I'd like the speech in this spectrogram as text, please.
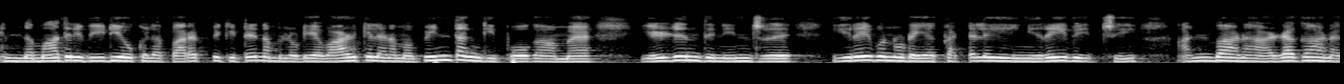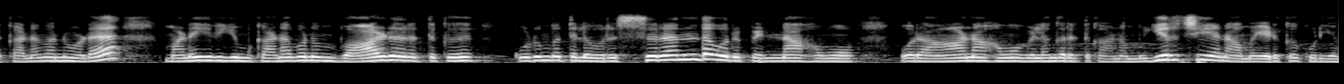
இந்த மாதிரி வீடியோக்களை பரப்பிக்கிட்டு நம்மளுடைய வாழ்க்கையில் நம்ம பின்தங்கி போகாமல் எழுந்து நின்று இறைவனுடைய கட்டளையை நிறைவேற்றி அன்பான அழகான கணவனோட மனைவியும் கணவனும் வாழறதுக்கு குடும்பத்தில் ஒரு சிறந்த ஒரு பெண்ணாகவும் ஒரு ஆணாகவும் விளங்குறதுக்கான முயற்சியை நாம் எடுக்கக்கூடிய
